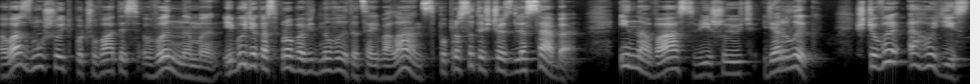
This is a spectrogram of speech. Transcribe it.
вас змушують почуватись винними, і будь-яка спроба відновити цей баланс, попросити щось для себе, і на вас вішують ярлик, що ви егоїст,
